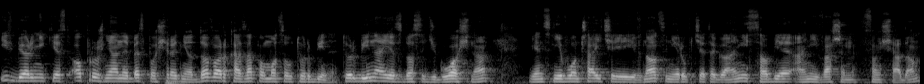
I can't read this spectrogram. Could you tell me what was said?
i zbiornik jest opróżniany bezpośrednio do worka za pomocą turbiny. Turbina jest dosyć głośna, więc nie włączajcie jej w nocy, nie róbcie tego ani sobie, ani waszym sąsiadom.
